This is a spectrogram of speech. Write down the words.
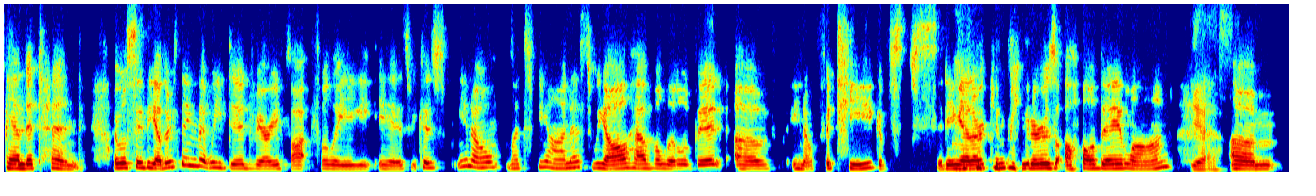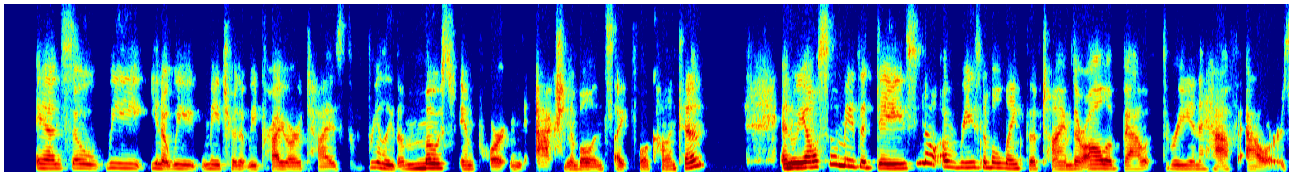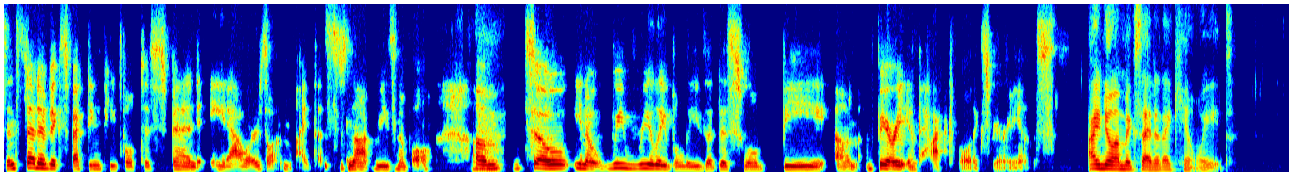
and attend. I will say the other thing that we did very thoughtfully is because, you know, let's be honest, we all have a little bit of, you know, fatigue of sitting at our computers all day long. Yes. Um, and so we, you know, we made sure that we prioritized really the most important, actionable, insightful content. And we also made the days, you know, a reasonable length of time. They're all about three and a half hours instead of expecting people to spend eight hours online. This is not reasonable. Yeah. Um, so, you know, we really believe that this will be um, a very impactful experience. I know I'm excited. I can't wait.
